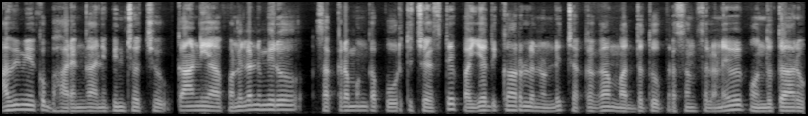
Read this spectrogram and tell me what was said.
అవి మీకు భారంగా అనిపించవచ్చు కానీ ఆ పనులను మీరు సక్రమంగా పూర్తి చేస్తే పై అధికారుల నుండి చక్కగా మద్దతు ప్రశంసలనేవి పొందుతారు.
